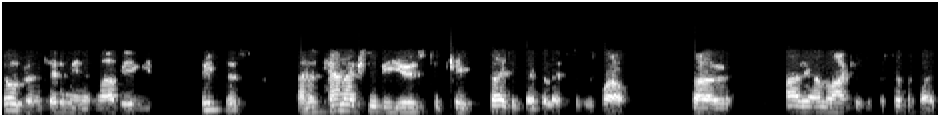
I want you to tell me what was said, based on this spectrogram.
children, ketamine is now being used to treat this, and it can actually be used to treat static epilepsy as well. So highly unlikely to precipitate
